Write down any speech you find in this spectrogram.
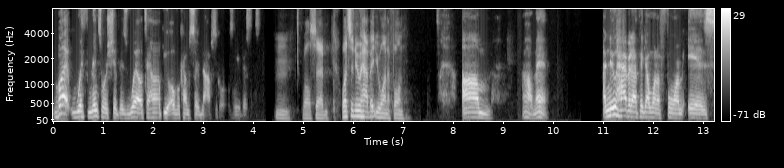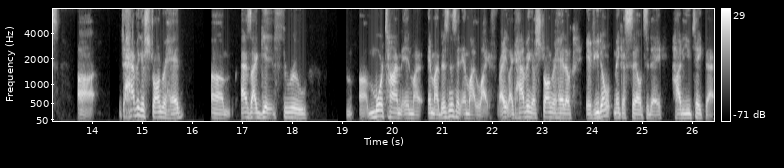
but with mentorship as well to help you overcome certain obstacles in your business. Mm, well said. What's a new habit you want to form? Um, oh man, a new habit I think I want to form is uh, having a stronger head um, as I get through uh, more time in my in my business and in my life, right? Like having a stronger head of if you don't make a sale today, how do you take that?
